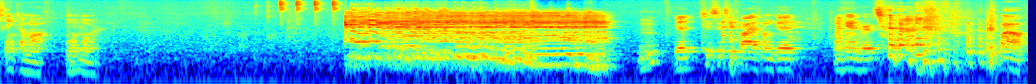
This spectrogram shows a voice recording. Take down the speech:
Think I'm off. One more. Hmm? Good. 265, I'm good. My hand hurts. wow.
